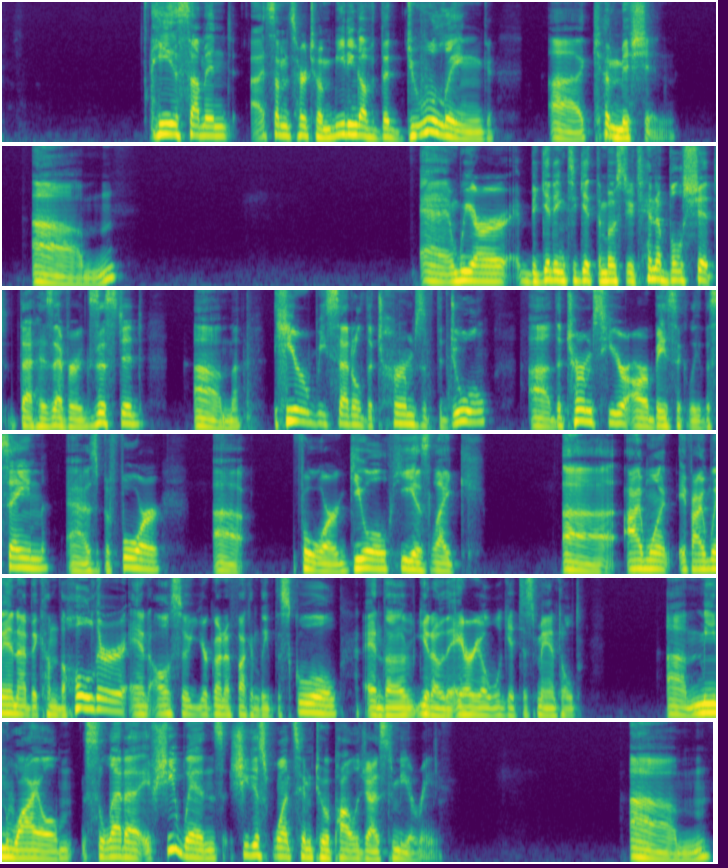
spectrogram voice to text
he is summoned. Uh, summons her to a meeting of the dueling uh, commission. Um, and we are beginning to get the most Utena bullshit that has ever existed. Um, here we settle the terms of the duel. Uh, the terms here are basically the same as before. Uh, for Guel, he is like, uh, I want if I win, I become the holder, and also you're gonna fucking leave the school, and the you know the aerial will get dismantled. Uh, meanwhile, Suletta, if she wins, she just wants him to apologize to Miorine. Um,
